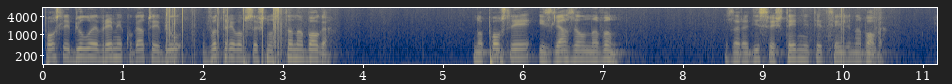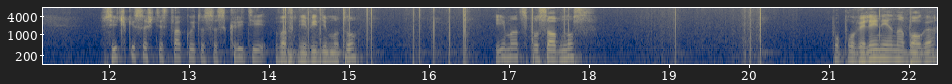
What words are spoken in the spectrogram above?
После било е време, когато е бил вътре в същността на Бога но после е излязъл навън заради свещените цели на Бога. Всички същества, които са скрити в невидимото, имат способност по повеление на Бога,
